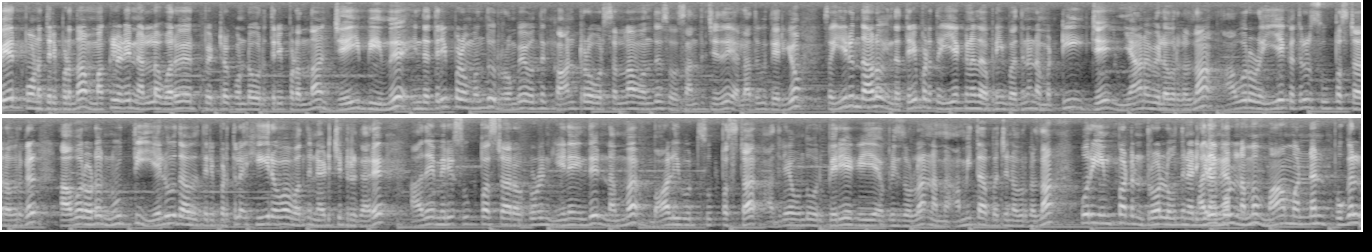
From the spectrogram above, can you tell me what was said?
பேர் போன திரைப்படம் தான். மக்களிடையே நல்ல வரவேற்பு பெற்ற கொண்ட ஒரு திரைப்படம் தான் ஜெய் பீமு. இந்த திரைப்படம் வந்து ரொம்ப வந்து கான்ட்ரோவர்சல்லாம் வந்து ஸோ சந்திச்சது எல்லாத்துக்கும் தெரியும். ஸோ இருந்தாலும் இந்த திரைப்படத்தை இயக்குனது அப்படின்னு பார்த்தீங்கன்னா நம்ம டி ஜே ஞானவேல் அவர்கள் தான் அவரோட இயக்கத்தில் சூப்பர் ஸ்டார் அவர்கள். அவரோட நூற்றி எழுபதாவது திரைப்படத்தில் ஹீரோவாக வந்து நடிச்சிட்டு இருக்காரு அதேமாரி சூப்பர் ஸ்டார் அவர்களுடன் இணைந்து நம்ம பாலிவுட் சூப்பர் ஸ்டார் அதிலே வந்து ஒரு பெரிய கை அப்படின்னு சொல்லலாம் நம்ம அமிதாப் பச்சன் அவர்கள் தான் ஒரு இம்பார்ட்டன்ட் ரோலில் வந்து நடிக்கிறாங்க. போல் நம்ம மாமன்னன் புகழ்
